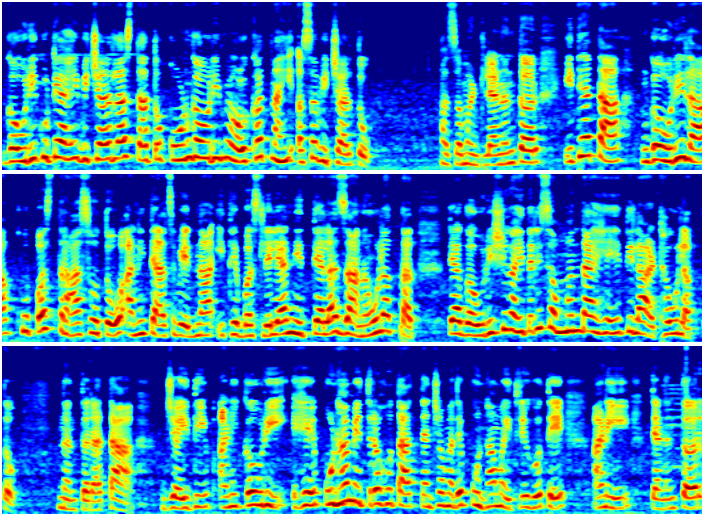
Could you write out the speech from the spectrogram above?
गौरी कुठे आहे विचारला असता तो कोण गौरी मी ओळखत नाही असं विचारतो. असं म्हटल्यानंतर इथे आता गौरीला खूपच त्रास होतो आणि त्याच वेदना इथे बसलेल्या नित्याला जाणवू लागतात. त्या गौरीशी काहीतरी संबंध आहे हे तिला आठवू लागतं. नंतर आता जयदीप आणि गौरी हे पुन्हा मित्र होतात त्यांच्यामध्ये पुन्हा मैत्री होते आणि त्यानंतर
